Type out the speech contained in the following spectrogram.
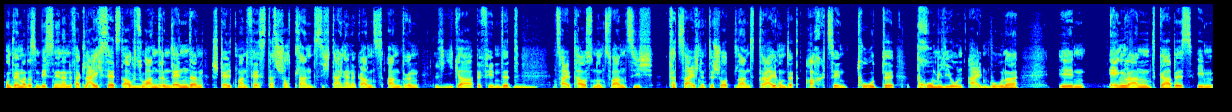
Und wenn man das ein bisschen in einen Vergleich setzt, auch mhm. zu anderen Ländern, stellt man fest, dass Schottland sich da in einer ganz anderen Liga befindet. Mhm. 2020 verzeichnete Schottland 318 Tote pro Million Einwohner. In England gab es im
